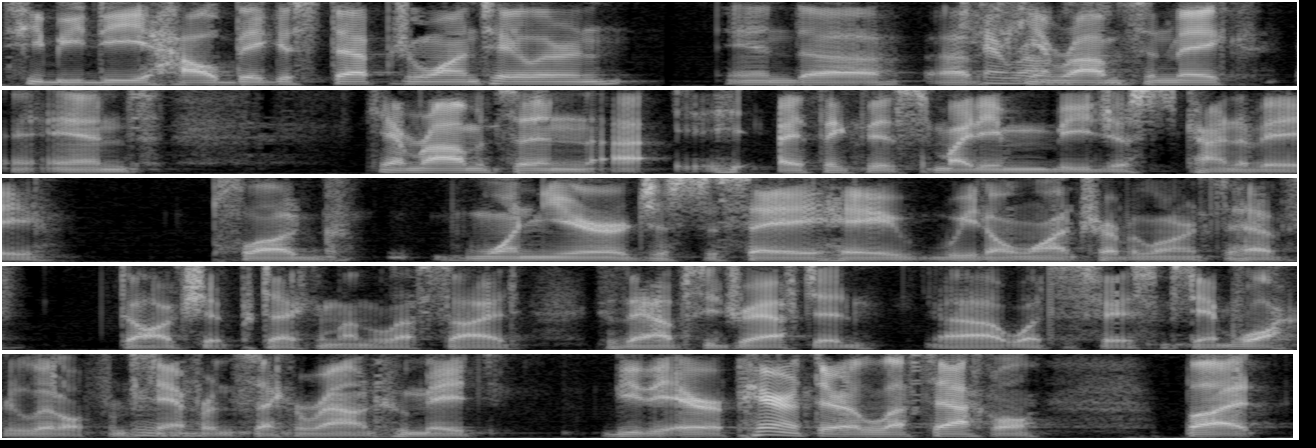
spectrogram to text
TBD, how big a step Jawaan Taylor and and uh, Cam, Robinson. Robinson make, and Cam Robinson. I, I think this might even be just kind of a plug one year just to say, hey, we don't want Trevor Lawrence to have dog shit protecting him on the left side because they obviously drafted uh, what's his face from Stanford, Walker Little from Stanford in the second round, who may be the heir apparent there at the left tackle. But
